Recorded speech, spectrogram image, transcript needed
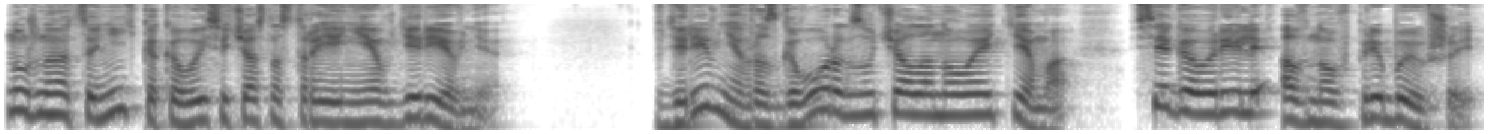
нужно оценить, каковы сейчас настроения в деревне. В деревне в разговорах звучала новая тема, все говорили о вновь прибывшей,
